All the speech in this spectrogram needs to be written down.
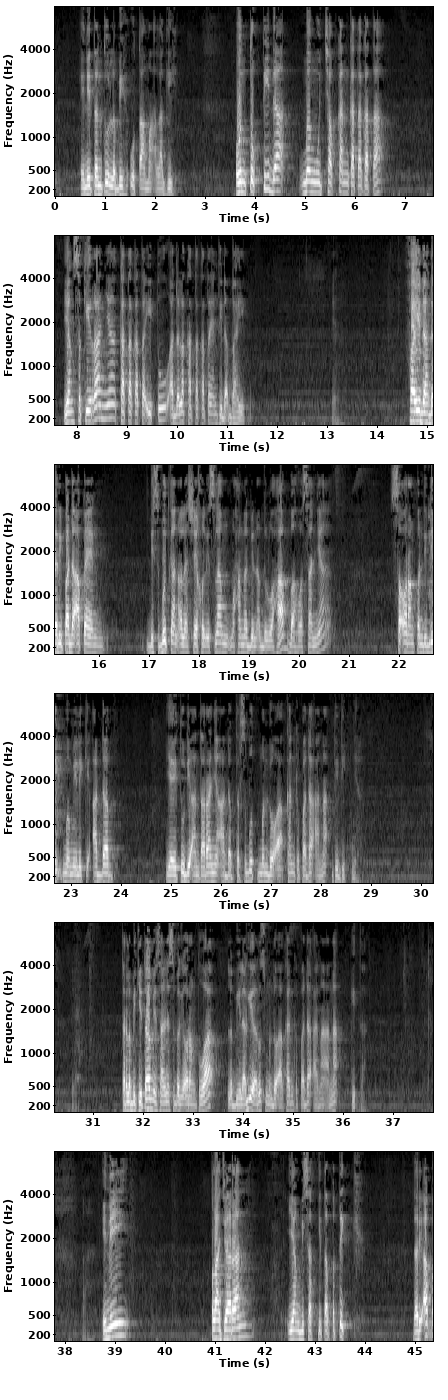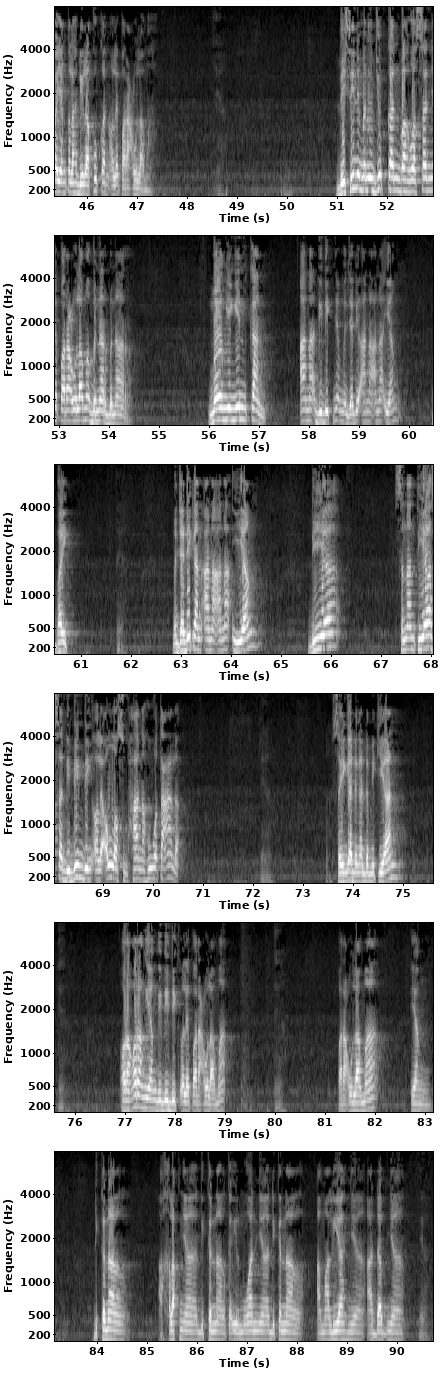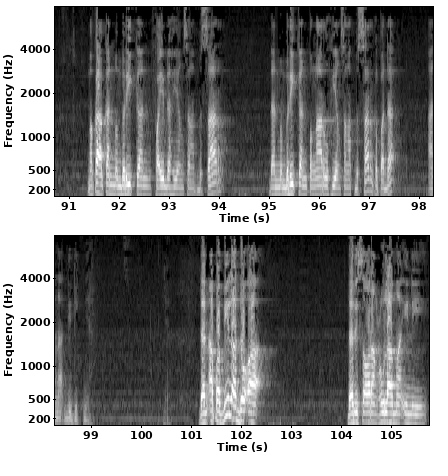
Ini tentu lebih utama lagi. Untuk tidak mengucapkan kata-kata yang sekiranya kata-kata itu adalah kata-kata yang tidak baik. Ya. Faidah daripada apa yang disebutkan oleh Syekhul Islam Muhammad bin Abdul Wahab bahwasannya seorang pendidik memiliki adab yaitu di antaranya adab tersebut mendoakan kepada anak didiknya. Terlebih kita misalnya sebagai orang tua lebih lagi harus mendoakan kepada anak-anak kita. Ini pelajaran yang bisa kita petik dari apa yang telah dilakukan oleh para ulama. Di sini menunjukkan bahwasannya para ulama benar-benar menginginkan anak didiknya menjadi anak-anak yang baik. Menjadikan anak-anak yang dia senantiasa dibimbing oleh Allah Subhanahu wa taala. Ya. Sehingga dengan demikian ya, orang-orang yang dididik oleh para ulama ya, para ulama yang dikenal akhlaknya, dikenal keilmuannya, dikenal amaliyahnya, adabnya, maka akan memberikan faidah yang sangat besar dan memberikan pengaruh yang sangat besar kepada anak didiknya. Ya. Dan apabila doa dari seorang ulama ini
